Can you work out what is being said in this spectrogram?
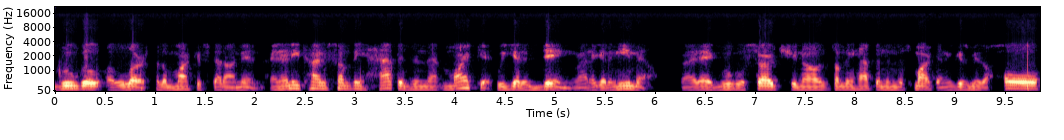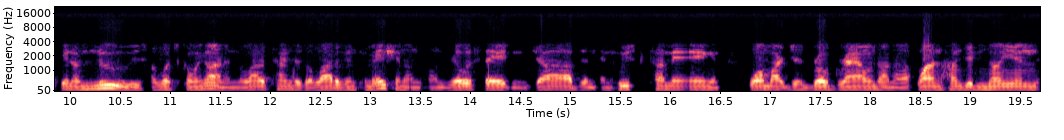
google alert for the markets that i'm in. And anytime something happens in that market we get a ding right? I get an email right? Hey, Google search, you know, something happened in this market and it gives me the whole, you know, news of what's going on. And a lot of times there's a lot of information on, on real estate and jobs and, and who's coming and Walmart just broke ground on a 100 million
